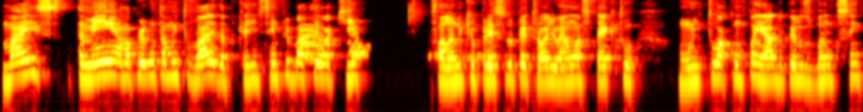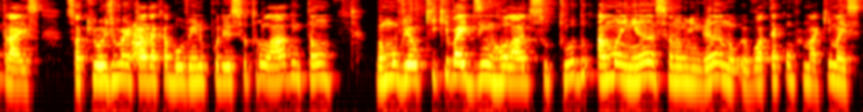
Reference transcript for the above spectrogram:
Mas também é uma pergunta muito válida, porque a gente sempre bateu aqui falando que o preço do petróleo é um aspecto muito acompanhado pelos bancos centrais. Só que hoje o mercado acabou vendo por esse outro lado, então vamos ver o que, que vai desenrolar disso tudo. Amanhã, se eu não me engano, eu vou até confirmar aqui, mas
